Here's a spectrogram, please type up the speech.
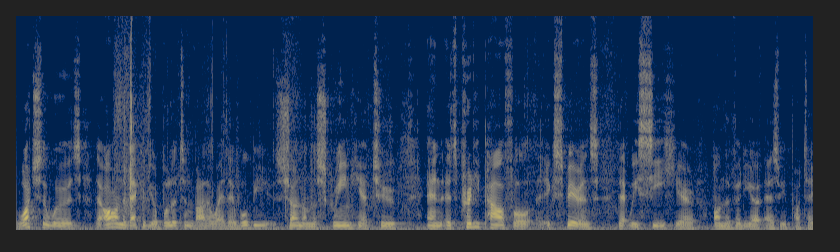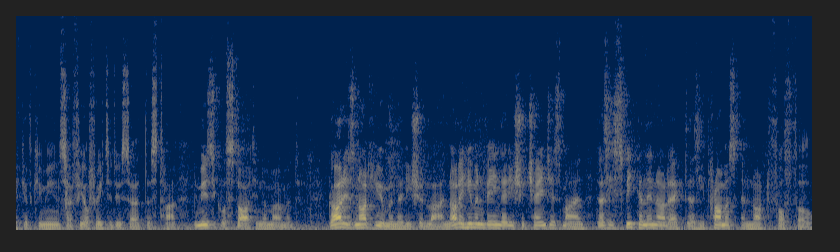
Watch the words. They are on the back of your bulletin, by the way. They will be shown on the screen here too. And it's pretty powerful experience that we see here on the video as we partake of communion, so feel free to do so at this time. The music will start in a moment. God is not human that he should lie, not a human being that he should change his mind. Does he speak and then not act? Does he promise and not fulfill?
